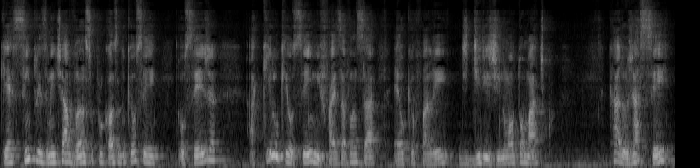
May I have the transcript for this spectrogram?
que é simplesmente avanço por causa do que eu sei. Ou seja, aquilo que eu sei me faz avançar. É o que eu falei de dirigir no automático. Cara, eu já sei.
